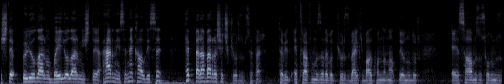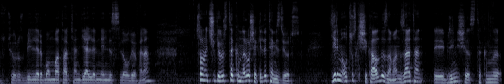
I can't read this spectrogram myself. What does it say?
işte ölüyorlar mı, bayılıyorlar mı işte her neyse ne kaldıysa hep beraber raşa çıkıyoruz bu sefer. Tabi etrafımıza da bakıyoruz. Belki balkondan atlayan olur. E, sağımızı solumuzu tutuyoruz. Birileri bomba atarken diğerlerinin elinde silah oluyor falan. Sonra çıkıyoruz takımları o şekilde temizliyoruz. 20-30 kişi kaldığı zaman zaten e, birinci şahıs takımlı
